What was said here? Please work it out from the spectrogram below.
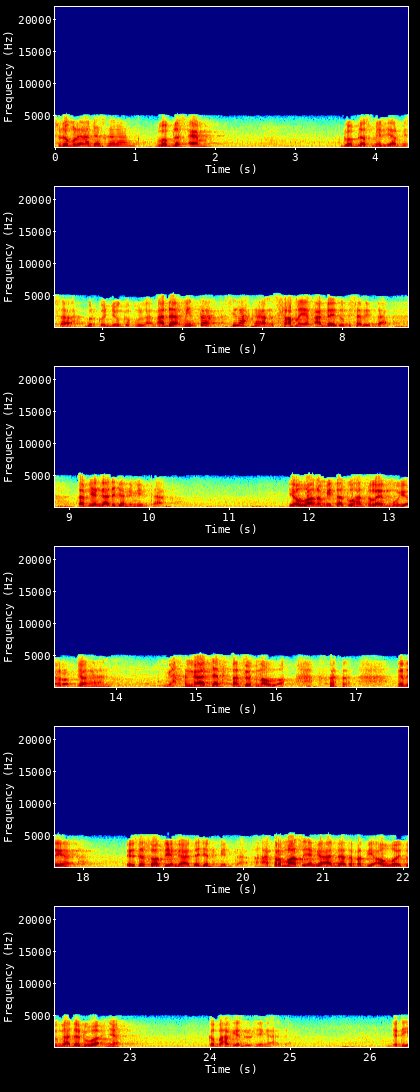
Sudah mulai ada sekarang. 12 M. 12 miliar bisa berkunjung ke bulan. Ada, minta, silahkan. Selama yang ada itu bisa minta. Tapi yang nggak ada jangan diminta. Ya Allah, anda minta Tuhan selainmu ya Rob. Jangan. Nggak, nggak ada Tuhan selain Allah. Ngerti ya? Jadi sesuatu yang nggak ada jangan diminta. Nah, termasuk yang nggak ada seperti Allah itu nggak ada duanya. Kebahagiaan dunia nggak ada. Jadi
